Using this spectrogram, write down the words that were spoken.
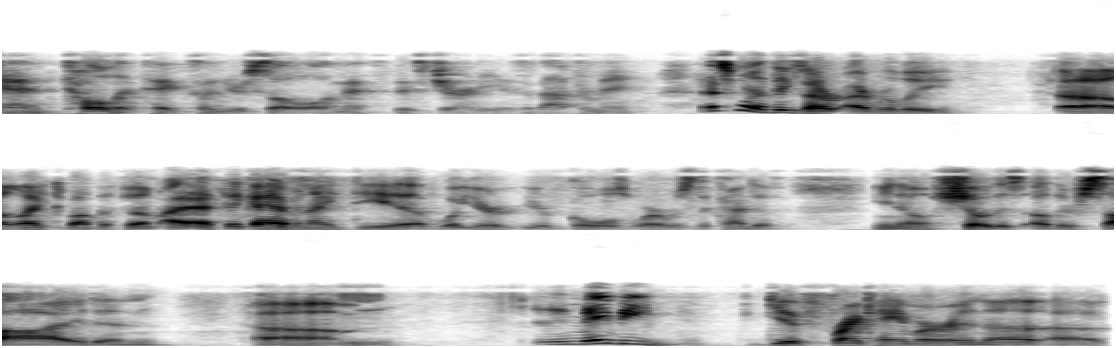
and the toll it takes on your soul, and that's this journey is about for me. That's one of the things I, I really uh, liked about the film. I, I think I have an idea of what your your goals were was to kind of, you know, show this other side and um, maybe give Frank Hamer and uh, uh,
